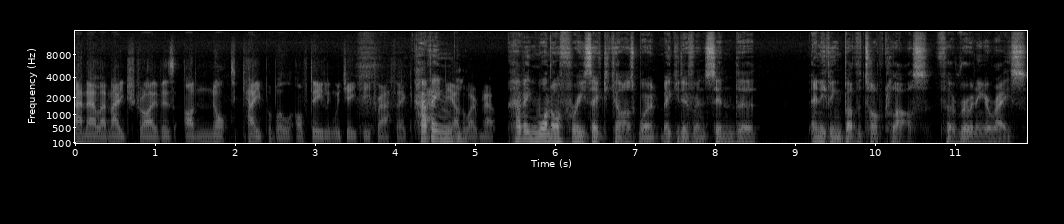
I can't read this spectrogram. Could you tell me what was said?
and LMH drivers are not capable of dealing with GT traffic. Having- the other way around. Having one or three safety cars won't make a difference in the anything but the top class for ruining a race.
